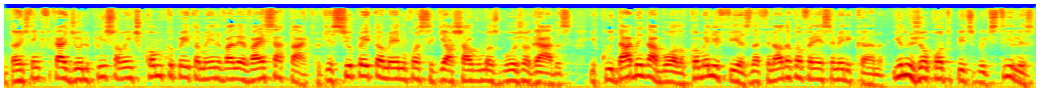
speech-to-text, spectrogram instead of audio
Então a gente tem que ficar de olho principalmente como que o Peyton Manning vai levar esse ataque, porque se o Peyton Manning conseguir achar algumas boas jogadas e cuidar bem da bola, como ele fez na final da Conferência Americana e no jogo contra o Pittsburgh Steelers,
